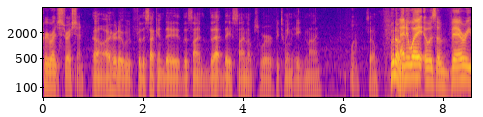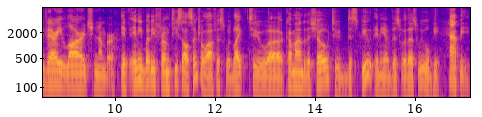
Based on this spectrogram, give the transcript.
pre-registration. Oh, I heard it for the second day. The sign that day signups were between eight and nine. Wow. So who knows? Anyway, it was a very very large number. if anybody from TESOL Central Office would like to uh, come onto the show to dispute any of this with us, we will be happy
